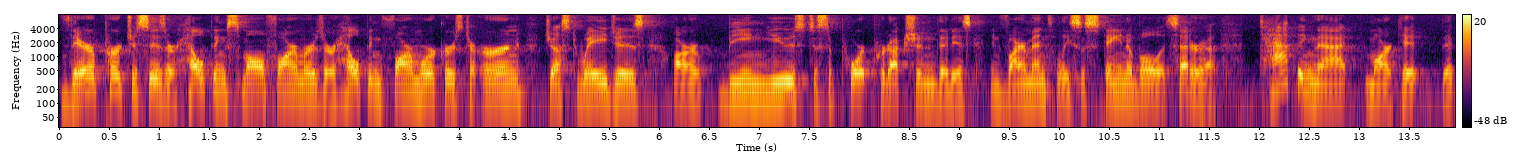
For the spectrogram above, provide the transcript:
their purchases are helping small farmers or helping farm workers to earn just wages, are being used to support production that is environmentally sustainable, et cetera. Tapping that market that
